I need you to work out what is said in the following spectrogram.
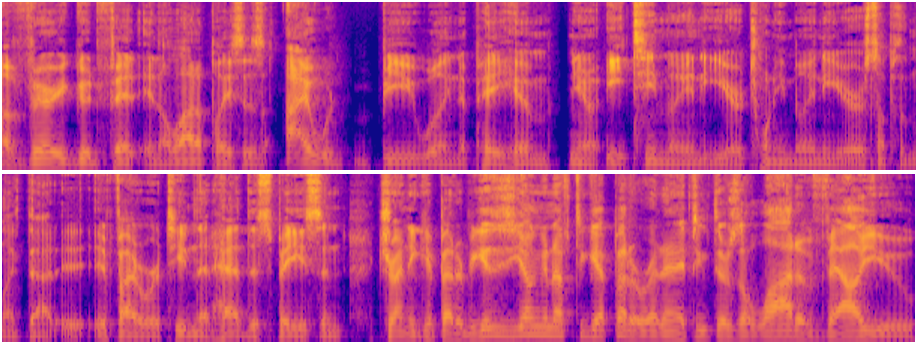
a very good fit in a lot of places. I would be willing to pay him, you know, 18 million a year, 20 million a year or something like that if I were a team that had the space and trying to get better because he's young enough to get better, right? And I think there's a lot of value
